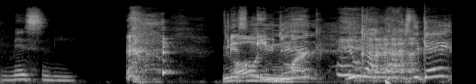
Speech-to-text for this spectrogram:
Miss Me. Miss Oh, Me you did? You got past the gates.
